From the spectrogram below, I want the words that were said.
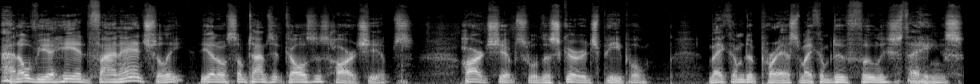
and over your head financially, you know, sometimes it causes hardships. Hardships will discourage people, make them depressed, make them do foolish things.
